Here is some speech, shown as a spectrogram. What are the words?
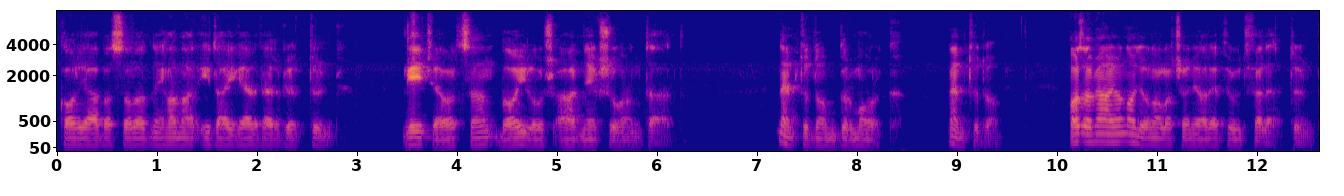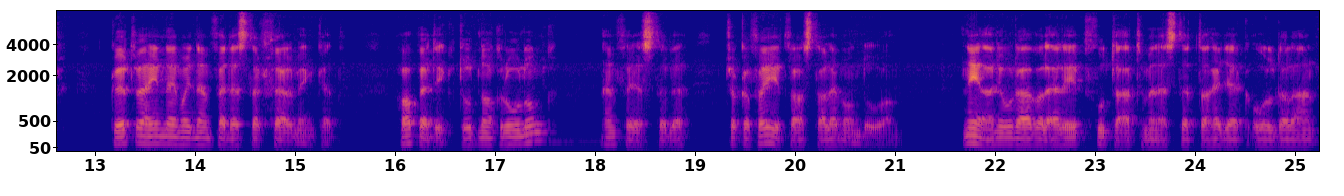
karjába szaladni, ha már idáig elvergődtünk. Gécse arcán bajlós árnyék suhant át. Nem tudom, Grmork, nem tudom. Az a gálya nagyon alacsonyan repült felettünk. Kötve hinném, hogy nem fedeztek fel minket. Ha pedig tudnak rólunk, nem fejezte be, csak a fejét rázta lemondóan. Néhány órával elébb futárt menesztett a hegyek oldalán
